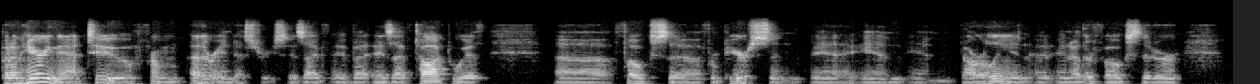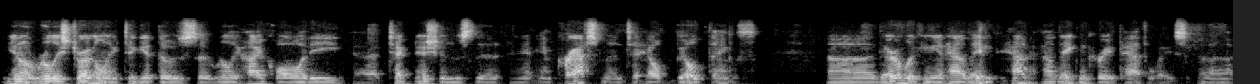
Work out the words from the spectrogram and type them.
But i'm hearing that too from other industries as i've as i've talked with folks uh, from pierce and and and darley and and other folks that are you know really struggling to get those uh, really high quality uh, technicians that, and craftsmen to help build things uh, they're looking at how they how, how they can create pathways uh,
